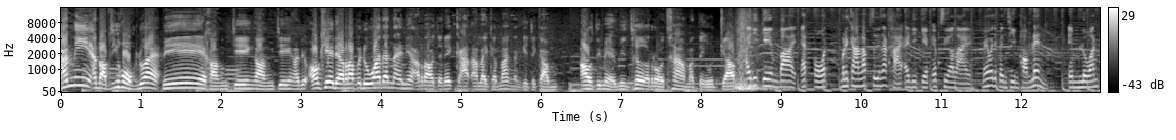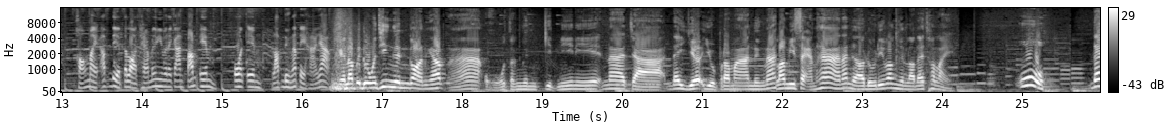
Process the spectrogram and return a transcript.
อันนี้อันดับที่ 6 ด้วย นี่ของจริงของจริงเอาดิโอเคเดี๋ยวเราไปดูว่าด้านในเนี่ยเราจะได้การ์ดอะไรกันบ้างกับกิจกรรม Ultimate Winter Rota m a t e u s ครับ ID Game by a d o s บริการรับซื้อและขาย ID Game FC ออนไลน์ไม่ว่าจะเป็นทีมพร้อมเล่น M ล้วนของใหม่อัปเดตตลอดแถมไม่มีบริการปั๊ม M โอน M รับดึงนักเตะหายากโอเคเราไปดูกันที่เงินก่อนครับอ่าโอ้โหแต่เงินกิจนี้นี้น่าจะได้เยอะอยู่ประมาณหนึ่งนะเรามีแสนห้านั่นเดี๋ยวเราดูดิว่าเงินเราได้เท่าไหร่อู้ ได้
